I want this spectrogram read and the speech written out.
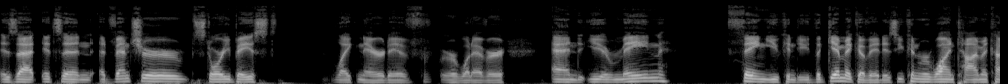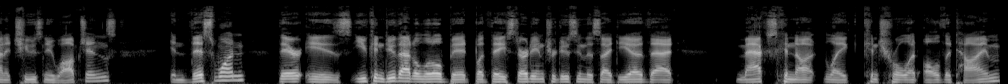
is that it's an adventure story based like narrative or whatever, and your main thing you can do, the gimmick of it is you can rewind time and kind of choose new options. In this one, there is, you can do that a little bit, but they started introducing this idea that Max cannot like control it all the time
